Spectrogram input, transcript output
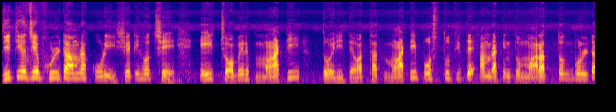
দ্বিতীয় যে ভুলটা আমরা করি সেটি হচ্ছে এই টবের মাটি তৈরিতে, অর্থাৎ মাটি প্রস্তুতিতে আমরা কিন্তু মারাত্মক ভুলটা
